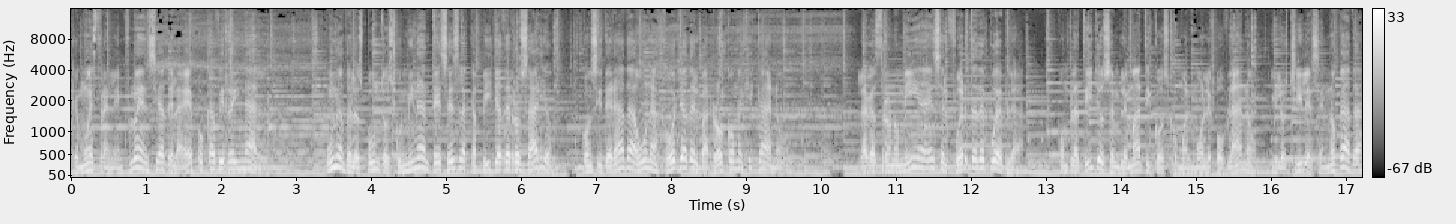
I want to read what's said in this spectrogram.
que muestran la influencia de la época virreinal. Uno de los puntos culminantes es la Capilla de Rosario, considerada una joya del barroco mexicano. La gastronomía es el fuerte de Puebla, con platillos emblemáticos como el mole poblano y los chiles en nogada,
